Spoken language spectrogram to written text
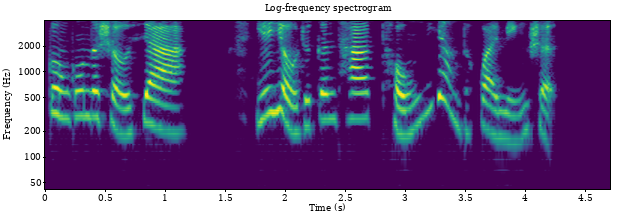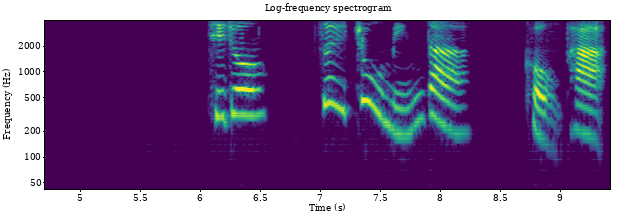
共工的手下也有着跟他同样的坏名声。其中最著名的，恐怕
